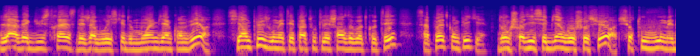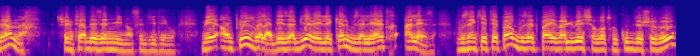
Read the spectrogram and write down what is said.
là avec du stress déjà vous risquez de moins bien conduire. Si en plus vous mettez pas toutes les chances de votre côté, ça peut être compliqué. Donc choisissez bien vos chaussures, surtout vous mesdames, je vais me faire des ennemis dans cette vidéo. Mais en plus, voilà, des habits avec lesquels vous allez être à l'aise. Vous inquiétez pas, vous n'êtes pas évalué sur votre coupe de cheveux,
